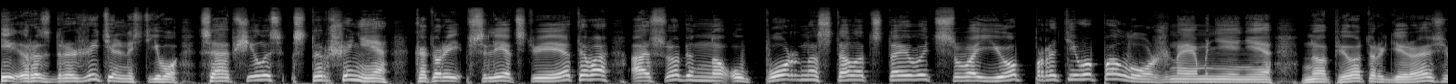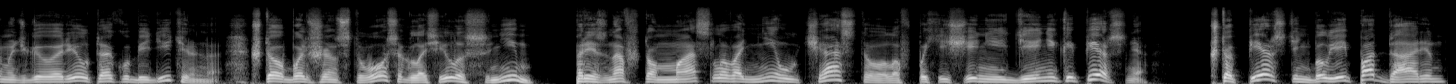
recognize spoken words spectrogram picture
и раздражительность его сообщилась старшине, который вследствие этого особенно упорно стал отстаивать свое противоположное мнение. Но Петр Герасимович говорил так убедительно, что большинство согласилось с ним, признав, что Маслова не участвовала в похищении денег и перстня, что перстень был ей подарен,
